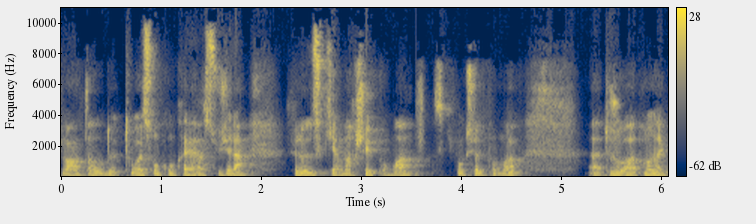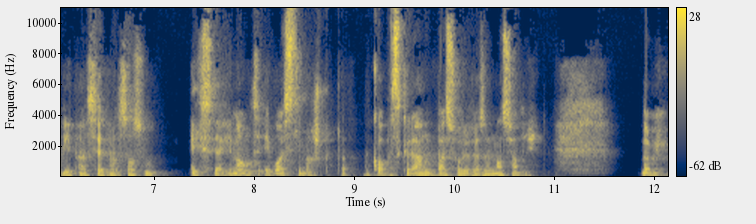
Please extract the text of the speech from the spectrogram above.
tu vas entendre de tout à son contraire à ce sujet-là je donne ce qui a marché pour moi, ce qui fonctionne pour moi. Euh, toujours apprendre avec des pincettes dans le sens où expérimente et vois ce qui marche pour toi. D'accord? Parce que là, on n'est pas sur le raisonnement scientifique. Donc,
